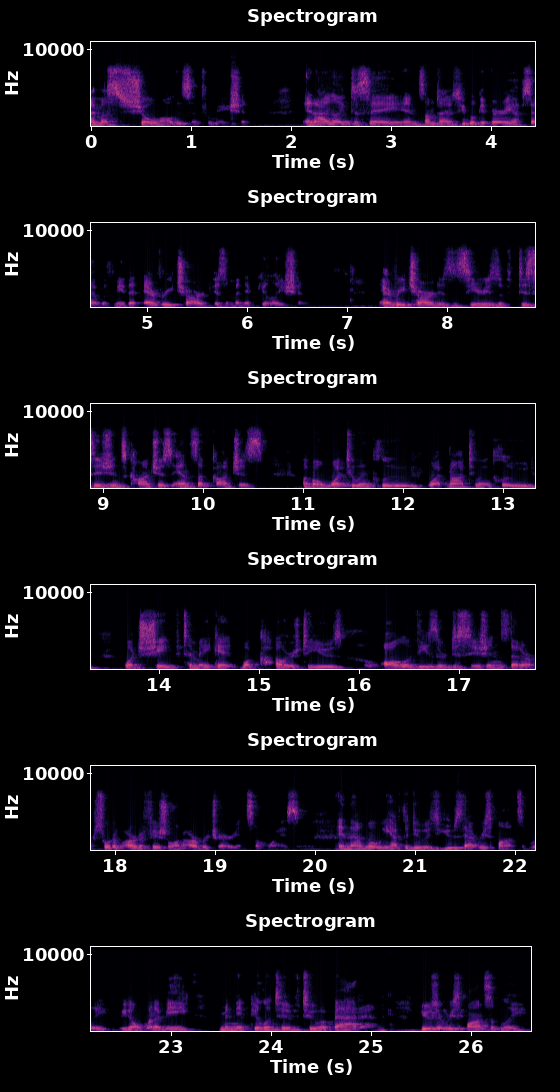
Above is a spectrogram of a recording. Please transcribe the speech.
I must show all this information. And I like to say, and sometimes people get very upset with me, that every chart is a manipulation. Every chart is a series of decisions, conscious and subconscious, about what to include, what not to include, what shape to make it, what colors to use. All of these are decisions that are sort of artificial and arbitrary in some ways. And that what we have to do is use that responsibly. We don't want to be manipulative to a bad end. Use it responsibly,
